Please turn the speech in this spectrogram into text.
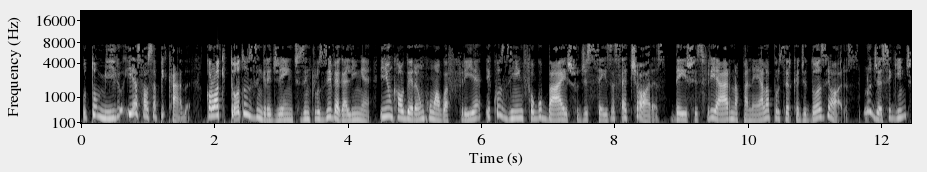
o tomilho e a salsa picada. Coloque todos os ingredientes, inclusive a galinha, em um caldeirão com água fria e cozinhe em fogo baixo de 6 a 7 horas. Deixe esfriar na panela por cerca de 12 horas. No dia seguinte,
